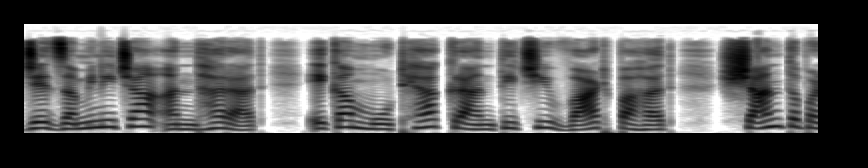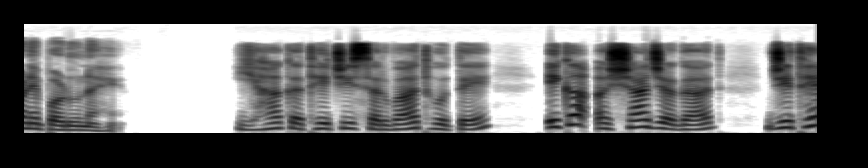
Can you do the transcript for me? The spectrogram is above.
जे जमिनीच्या अंधारात एका मोठ्या क्रांतीची वाट पाहत शांतपणे पडून आहे. ह्या कथेची सुरुवात होते एका अशा जगात जिथे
